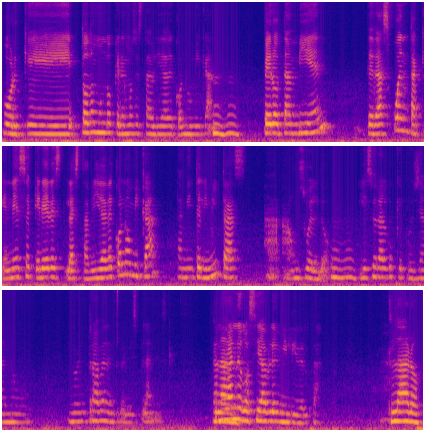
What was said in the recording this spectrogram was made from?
porque todo mundo queremos estabilidad económica, pero también te das cuenta que en ese querer la estabilidad económica, también te limitas a, un sueldo. Y eso era algo que pues ya no, no entraba dentro de mis planes. No era negociable mi libertad. Claro.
